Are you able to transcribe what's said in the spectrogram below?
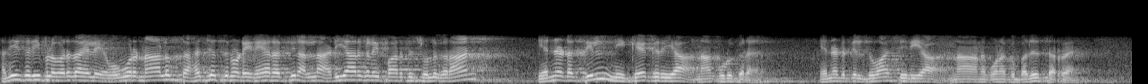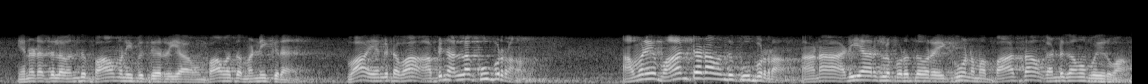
அதே சரிப்பில் வருதா இல்லையா? ஒவ்வொரு நாளும் தஹஜத்தினுடைய நேரத்தில் அல்ல அடியார்களை பார்த்து சொல்லுகிறான் என்னிடத்தில் நீ கேட்குறியா? நான் கொடுக்குறேன். என்னிடத்தில் துவா செய்றியா? நான் எனக்கு உனக்கு பதில் தர்றேன். என்னிடத்தில் வந்து பாவமன்னிப்பு தேர்றியா தேடுறியா? உன் பாவத்தை மன்னிக்கிறேன். வா என்கிட்ட வா அப்படின்னு நல்லா கூப்பிடுறான். அவனே வாண்டடாக வந்து கூப்பிடுறான். ஆனால் அடியார்களை பொறுத்த வரைக்கும் நம்ம பார்த்தா அவன் கண்டுக்காமல் போயிடுவான்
